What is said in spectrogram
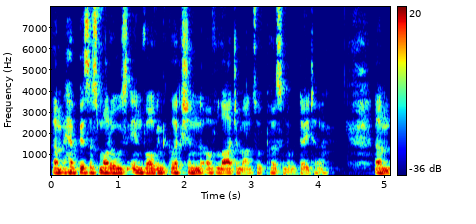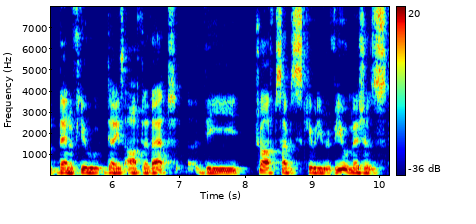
um, have business models involving the collection of large amounts of personal data. Um, then a few days after that, the draft cybersecurity review measures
